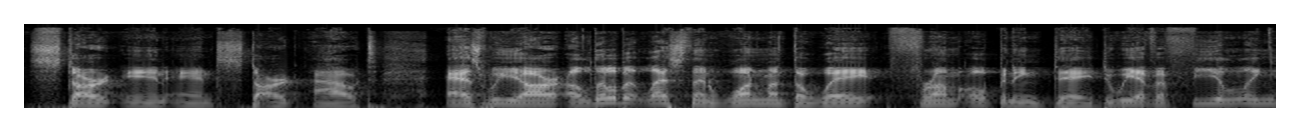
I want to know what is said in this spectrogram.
start in and start out. As we are a little bit less than one month away from opening day, do we have a feeling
